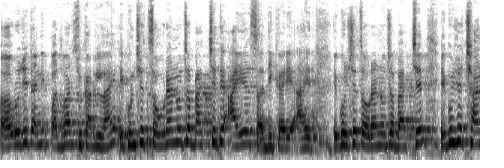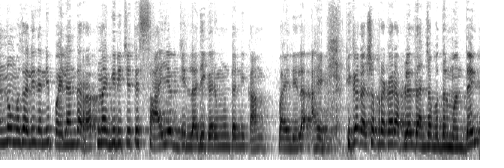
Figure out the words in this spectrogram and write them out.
रोजी त्यांनी पदभार स्वीकारलेला आहे. एकोणीशे चौऱ्याण्णवच्या बॅचचे ते आय एस अधिकारी आहेत. एकोणीशे चौऱ्याण्णवच्या बॅचचे एकोणीशे शहाण्णव साली त्यांनी पहिल्यांदा रत्नागिरीचे ते सहाय्यक जिल्हाधिकारी म्हणून त्यांनी काम पाहिलेलं आहे. ठीक आहे अशा प्रकारे आपल्याला त्यांच्याबद्दल म्हणता येईल.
